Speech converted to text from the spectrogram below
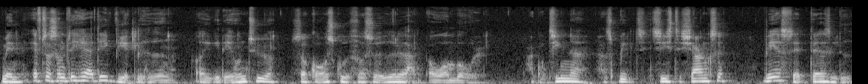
Men eftersom det her det er virkeligheden, og ikke et eventyr, så går skudforsøget langt over mål. Argentina har spildt sin sidste chance ved at sætte deres lid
